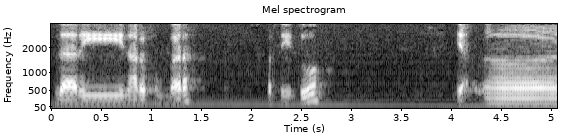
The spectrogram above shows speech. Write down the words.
dari narasumber seperti itu. Ya, eh,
